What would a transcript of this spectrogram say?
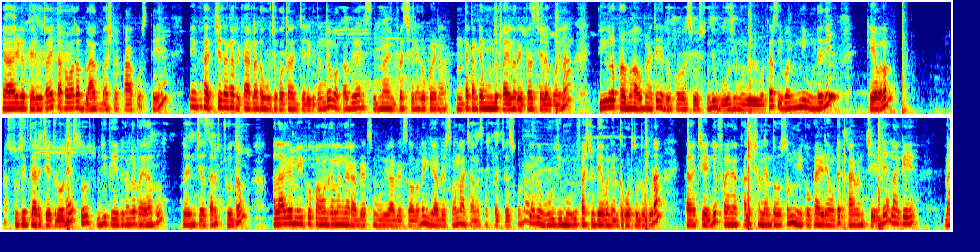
భారీగా పెరుగుతాయి. తర్వాత బ్లాక్ బస్టర్ టాక్ వస్తే ఇంకా ఖచ్చితంగా రికార్డులను ఊచకోత జరుగుతుంది. ఒకవేళ సినిమా ఇంప్రెస్ చేయలేకపోయినా అంతకంటే ముందు ట్రైలర్ ఇంప్రెస్ చేయలేకపోయినా తీవ్ర ప్రభావం అయితే ఎదుర్కోవాల్సి వస్తుంది. ఓజీ మూవీ వర్కర్స్ ఇవన్నీ ఉండేది కేవలం సుజిత్ గారి చేతిలోనే. సో సుజిత్ ఏ విధంగా ట్రైలర్ ప్రజెంట్ చేస్తారో చూద్దాం. అలాగే మీకు పవన్ కళ్యాణ్ గారి అప్డేట్స్ మూవీ అప్డేట్స్ కావాలంటే ఈ అప్డేట్స్ కావాలి నా ఛానల్ సబ్స్క్రైబ్ చేసుకోండి. అలాగే OG movie first day one ఎంత కొడుతుందో కూడా కలెక్ట్ చేయండి. ఫైనల్ కలెక్షన్లు ఎంత వస్తుందో మీకు ఒక ఐడియా ఉంటే కామెంట్ చేయండి. అలాగే నా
